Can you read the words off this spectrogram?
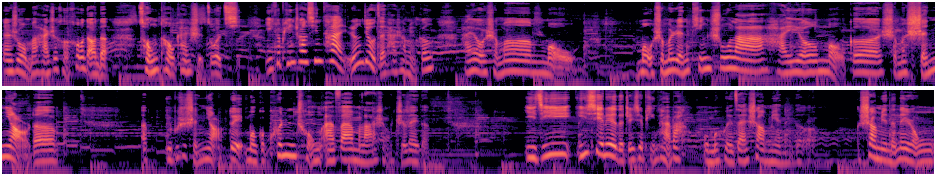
但是我们还是很厚道的，从头开始做起，一个平常心态，仍旧在它上面更。还有什么某某什么人听书啦，还有某个什么神鸟的，呃，也不是神鸟，对，某个昆虫 FM 啦什么之类的。以及一系列的这些平台吧，我们会在上面的上面的内容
